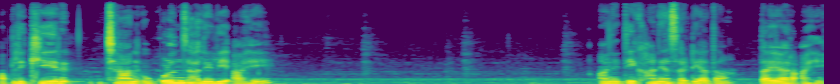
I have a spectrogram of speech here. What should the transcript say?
आपली खीर छान उकळून झालेली आहे. आणि ती खाण्यासाठी आता तयार आहे.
